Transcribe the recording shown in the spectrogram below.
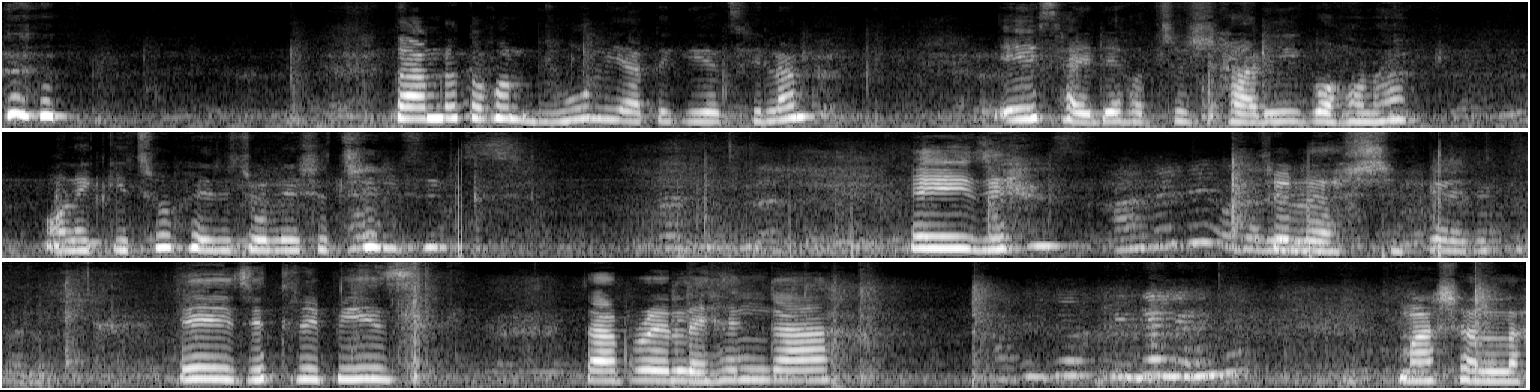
তো আমরা তখন ভুল ইয়াতে গিয়েছিলাম। এই সাইডে হচ্ছে শাড়ি, গহনা, অনেক কিছু এই যে চলে এসেছি। এই যে চলে আসছি। এই যে থ্রি পিস তারপরে লেহেঙ্গা। মাশাল্লাহ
